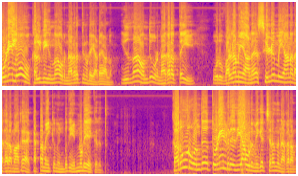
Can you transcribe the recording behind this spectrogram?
தொழிலும் கல்வியும் தான் ஒரு நகரத்தினுடைய அடையாளம். இதுதான் வந்து ஒரு நகரத்தை ஒரு வளமையான செழுமையான நகரமாக கட்டமைக்கும் என்பது என்னுடைய கருத்து. கரூர் வந்து தொழில் ரீதியாக ஒரு மிகச்சிறந்த நகரம்.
